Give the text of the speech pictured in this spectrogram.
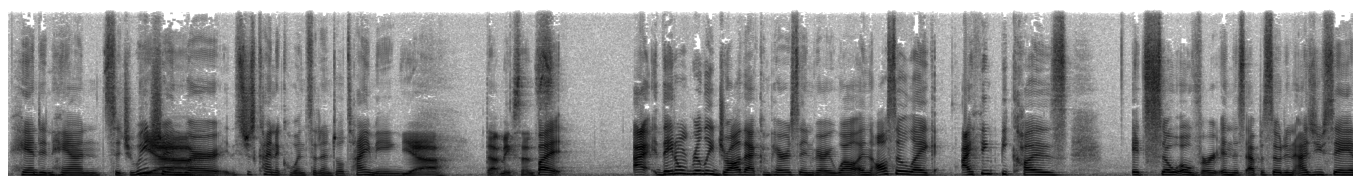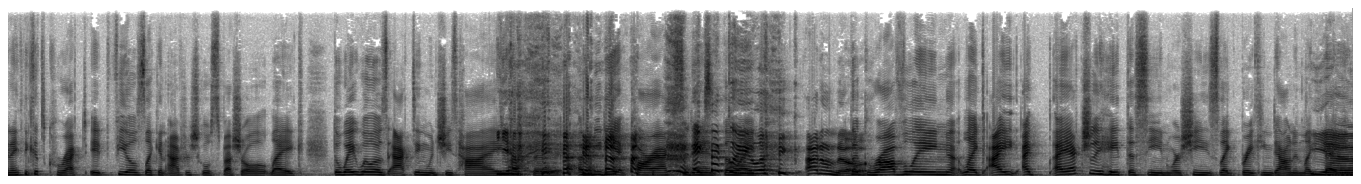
hand in hand situation Yeah. where it's just kind of coincidental timing. Yeah. That makes sense. But I, they don't really draw that comparison very well. And also, like, I think because it's so overt in this episode, and as you say, and I think it's correct, it feels like an after school special. Like the way Willow's acting when she's high, Yeah. like the immediate car accident, exactly. the like, like, I don't know. the groveling. Like I, I, I actually hate the scene where she's like breaking down and like Yeah, begging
